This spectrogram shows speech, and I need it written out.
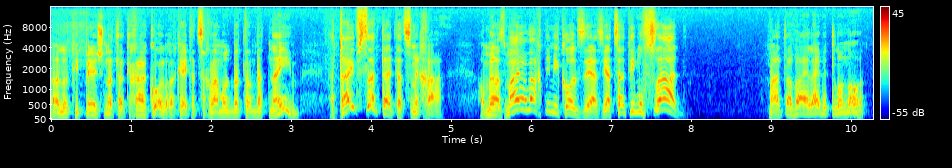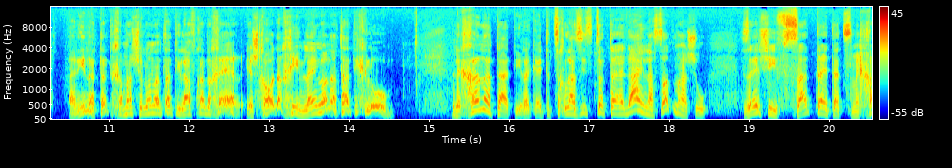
אמר לו, טיפש, נתתי לך הכל, רק היית צריך לעמוד בת, בתנאים. אתה הפסדת את עצמך. אומר, אז מה הרווחתי מכל זה? אז יצאתי מופסד. מה אתה בא אליי בתלונות? אני נתתי לך מה שלא נתתי לאף אחד אחר. יש לך עוד אחים, להם לא נתתי כלום. לך נתתי, רק היית צריך להזיז קצת את הידיים, לעשות משהו. זה שהפסדת את עצמך,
